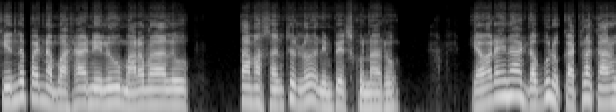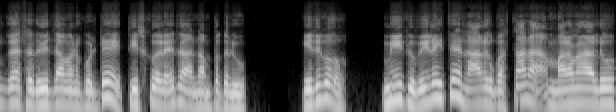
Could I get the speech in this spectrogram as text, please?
కింద పడిన బఠానీలు మరమరాలు తమ సంచుల్లో నింపేసుకున్నారు. ఎవరైనా డబ్బులు కట్ల కానుకగా చదివిద్దామనుకుంటే తీసుకోలేదు ఆ దంపతులు. ఇదిగో మీకు వీలైతే నాలుగు బస్తాల మరమరాలు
